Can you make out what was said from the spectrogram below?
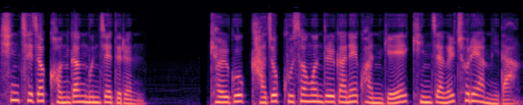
신체적 건강 문제들은 결국 가족 구성원들 간의 관계에 긴장을 초래합니다.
